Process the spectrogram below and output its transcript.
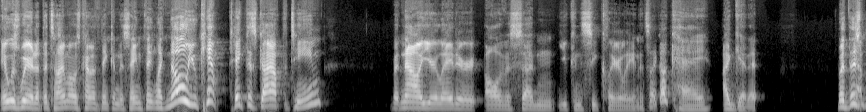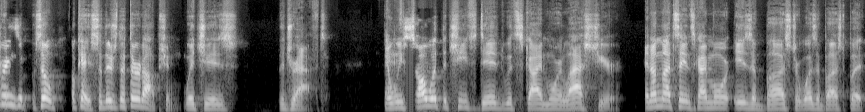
it was weird. At the time, I was kind of thinking the same thing like, no, you can't take this guy off the team. But now a year later, all of a sudden you can see clearly, and it's like, okay, I get it. But this brings it so okay, so there's the third option, which is the draft. And we saw what the Chiefs did with Skyy Moore last year. And I'm not saying Skyy Moore is a bust or was a bust, but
